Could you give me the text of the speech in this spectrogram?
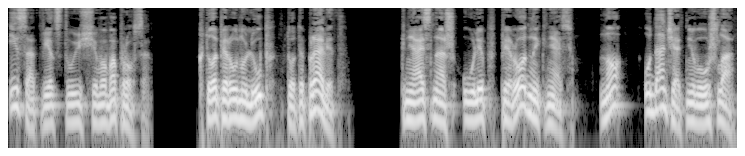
и соответствующего вопроса. «Кто Перуну люб, тот и правит. Князь наш Улеп — природный князь, но удача от него ушла.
